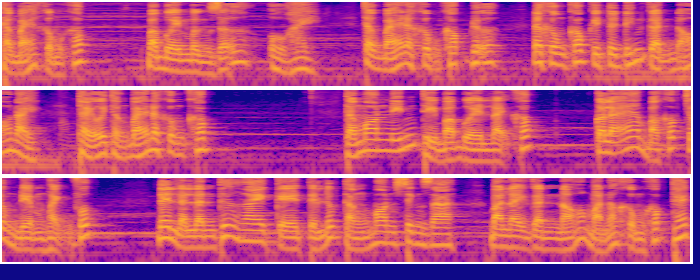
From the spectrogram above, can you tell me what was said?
Thằng bé không khóc. Bà Bưởi mừng rỡ Ồ hay, Thằng bé đã không khóc nữa Nó không khóc khi tôi đến gần đó này. Thầy ơi, thằng bé nó không khóc. Thằng Mon nín thì bà Bưởi lại khóc. Có lẽ bà khóc trong niềm hạnh phúc đây là lần thứ hai kể từ lúc thằng Mon sinh ra Bà lại gần nó mà nó không khóc thét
